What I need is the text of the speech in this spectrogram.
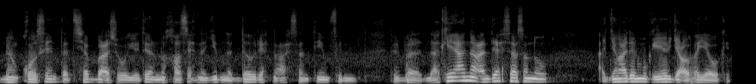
بين قوسين تتشبع شويتين إنه خلاص إحنا جبنا الدوري إحنا أحسن team في في البلد. لكن أنا عندي إحساس إنه الجماعة دي ممكن يرجعوا في أي وقت.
